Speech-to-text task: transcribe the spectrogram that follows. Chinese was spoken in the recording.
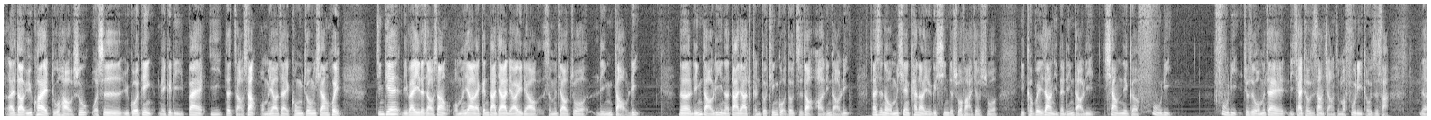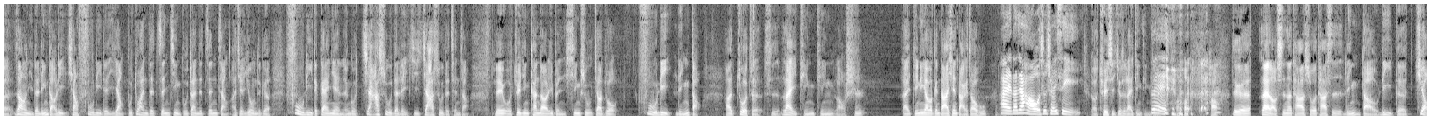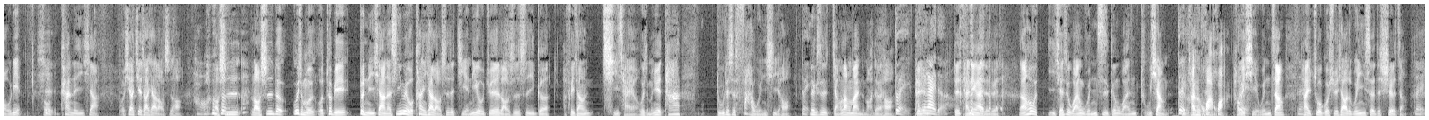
来到愉快读好书，我是于国定。每个礼拜一的早上，我们要在空中相会。今天礼拜一的早上，我们要来跟大家聊一聊什么叫做领导力。那领导力呢，大家可能都听过，都知道啊，领导力。但是呢，我们现在看到有一个新的说法，就是说，你可不可以让你的领导力像那个复利？复利就是我们在理财投资上讲什么复利投资法。呃，让你的领导力像复利的一样，不断的增进，不断的增长，而且用这个复利的概念，能够加速的累积，加速的成长。所以我最近看到一本新书，叫做《复利领导》，啊，作者是赖婷婷老师。来，婷婷要不要跟大家先打个招呼？嗨，大家好，我是 Tracy。呃，Tracy 就是赖婷婷。对，哦，好，这个赖老师呢，他说他是领导力的教练。我、哦、看了一下，我先要介绍一下老师哈。好，老师，老师的为什么我特别顿了一下呢？是因为我看了一下老师的简历，我觉得老师是一个非常奇才啊。为什么？因为他读的是法文系哈。对，那个是讲浪漫的嘛，对哈。对，谈恋爱的。对，谈恋爱的对。然后以前是玩文字跟玩图像的，对，还会画画，他会写文章，他也做过学校的文艺社的社长。对，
